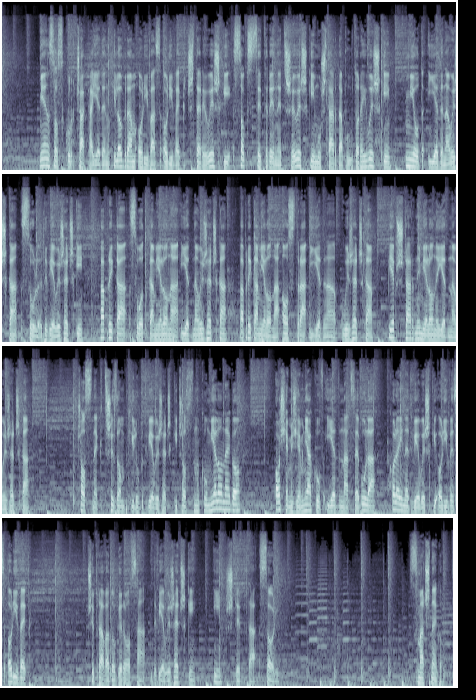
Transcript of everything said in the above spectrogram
Mięso z kurczaka 1 kg, oliwa z oliwek 4 łyżki, sok z cytryny 3 łyżki, musztarda 1,5 łyżki, miód 1 łyżka, sól 2 łyżeczki, papryka słodka mielona 1 łyżeczka, papryka mielona ostra 1 łyżeczka, pieprz czarny mielony 1 łyżeczka, czosnek 3 ząbki lub 2 łyżeczki czosnku mielonego, 8 ziemniaków, 1 cebula, kolejne 2 łyżki oliwy z oliwek, przyprawa do gyrosa, dwie łyżeczki i szczypta soli. Smacznego!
